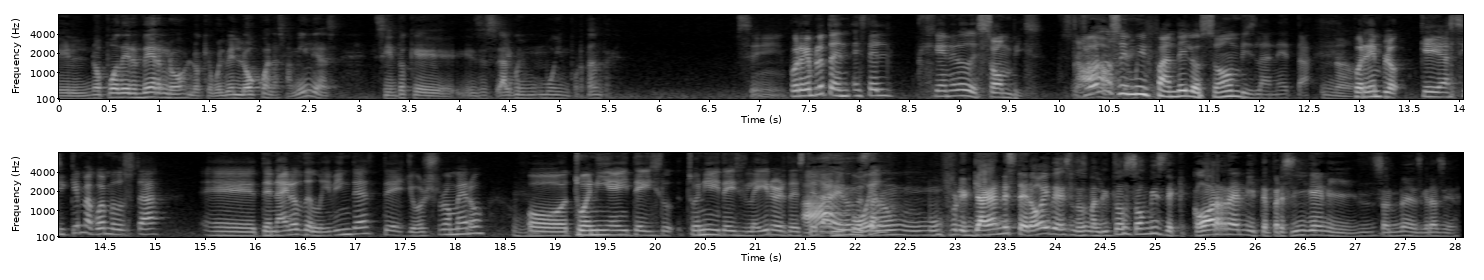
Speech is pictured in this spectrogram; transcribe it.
el no poder verlo, lo que vuelve loco a las familias. Siento que eso es algo muy importante. Sí. Por ejemplo, está el género de zombies. Yo Ah, no soy muy fan de los zombies, la neta. No. Por ejemplo, que así que me acuerdo, me gusta eh, The Night of the Living Dead de George Romero o 28 Days, 28 Days Later de este ah, Danny donde Boyle. están un, un ya hagan esteroides, los malditos zombies de que corren y te persiguen y son una desgracia.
